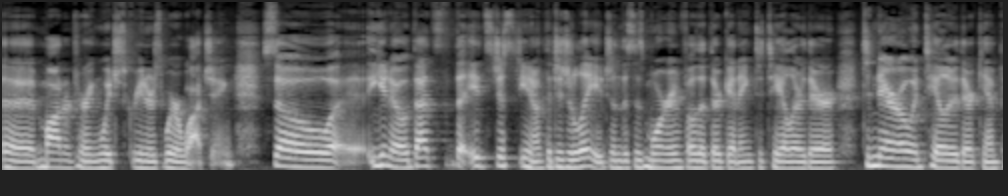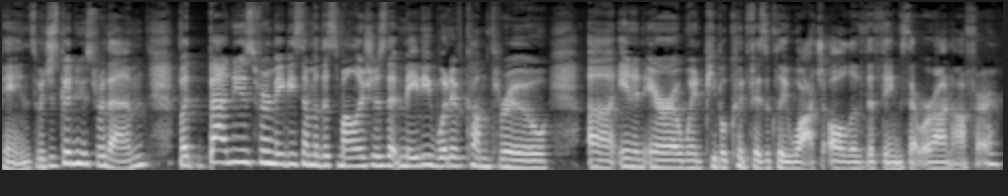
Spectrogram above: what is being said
uh, monitoring which screeners we're watching. So, uh, you know, that's the, it's just, you know, the digital age. And this is more info that they're getting to tailor their, to narrow and tailor their campaigns, which is good news for them. But bad news for maybe some of the smaller shows that maybe would have come through uh, in an era when people could physically watch all of the things that were on offer.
